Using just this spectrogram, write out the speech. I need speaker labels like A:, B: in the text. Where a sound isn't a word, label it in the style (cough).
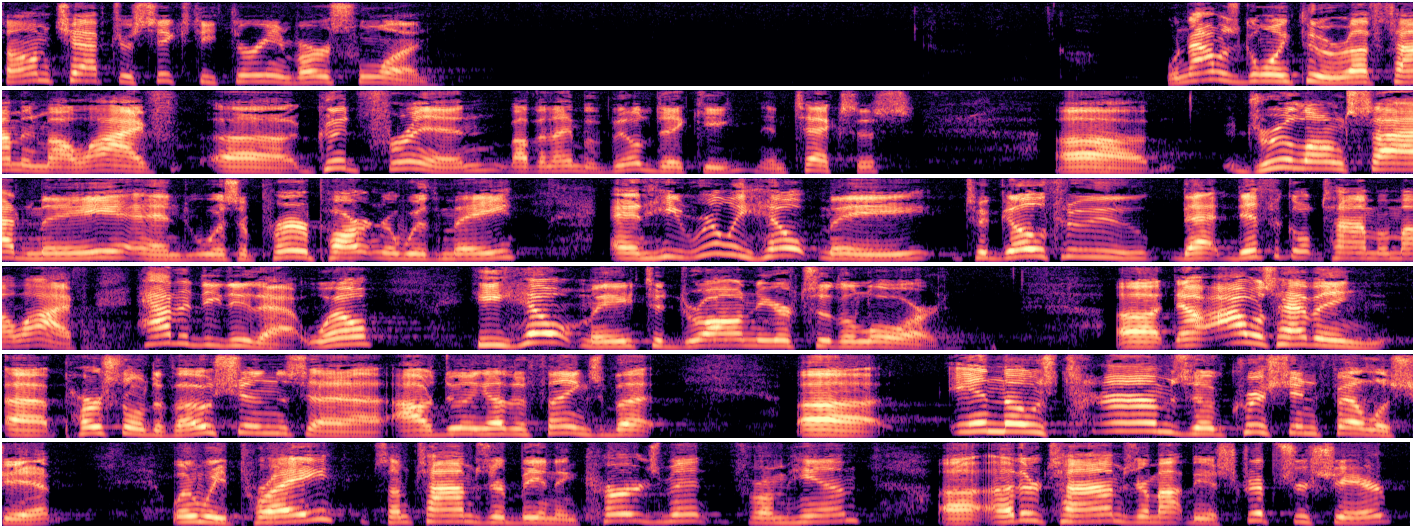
A: Psalm chapter 63 and verse 1. When I was going through a rough time in my life, a good friend by the name of Bill Dickey in Texas uh, drew alongside me and was a prayer partner with me, and he really helped me to go through that difficult time of my life. How did he do that? Well, he helped me to draw near to the Lord. Uh, now, I was having uh, personal devotions, uh, I was doing other things, but uh, in those times of Christian fellowship, when we pray, sometimes there'd be an encouragement from Him, uh, other times there might be a scripture shared.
